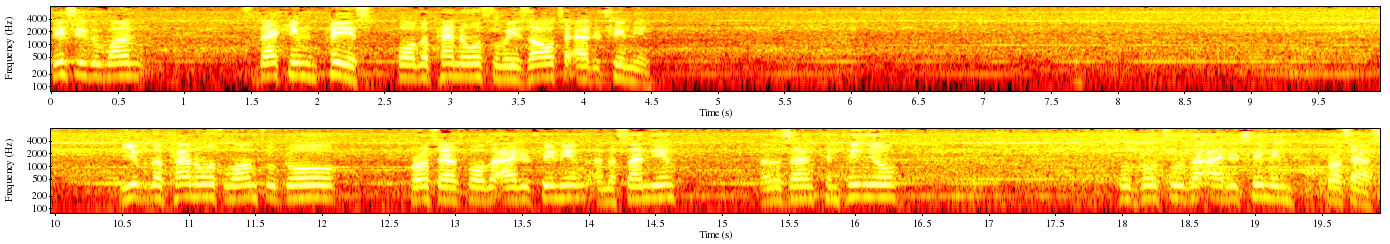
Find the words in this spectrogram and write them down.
This is one stacking place for the panels without edge trimming. If the panels want to go process for the edge trimming and the sanding, and then continue to go through the edge trimming process.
